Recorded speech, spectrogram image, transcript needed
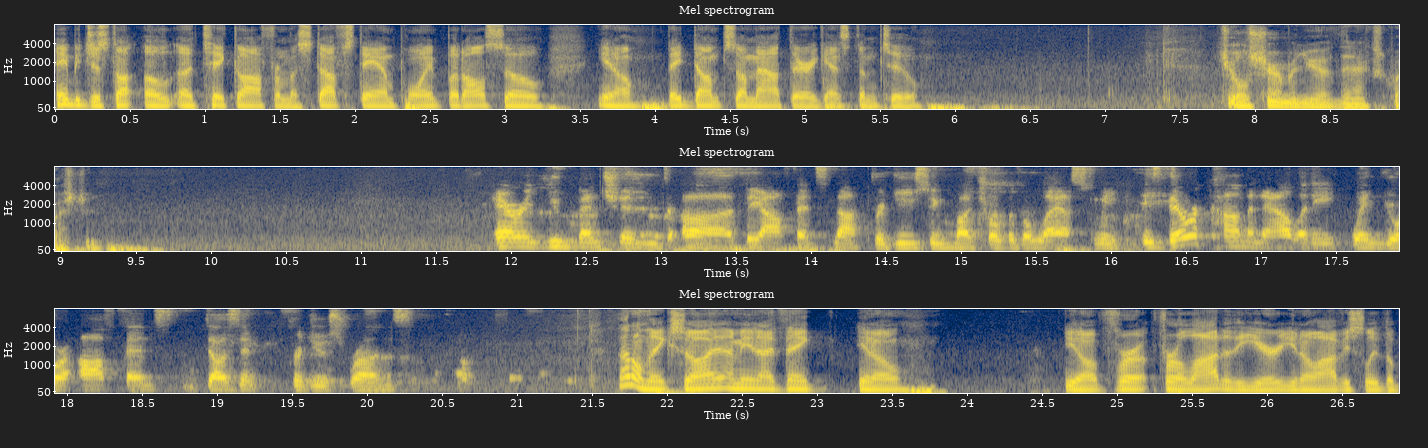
Maybe just a, a, a tick off from a stuff standpoint, but also, you know, they dumped some out there against them too. Joel Sherman, you have the next question. Aaron, you mentioned uh, the offense not producing much over the last week. Is there a commonality when your offense doesn't produce runs? I don't think so. I, I mean, I think you know, you know, for for a lot of the year, you know, obviously the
